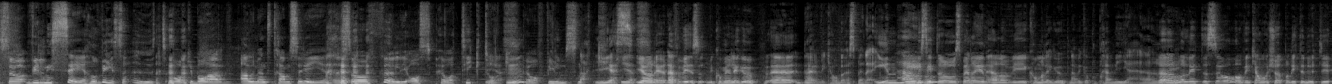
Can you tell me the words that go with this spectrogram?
Så vill ni se hur vi ser ut och bara allmänt tramseri eh, så följ oss på TikTok, Yes. på Filmsnack. Yes, Yes. gör det. Därför vi, vi kommer lägga upp, eh, nej, vi kan börja spela in här, vi sitter och spelar in, eller vi kommer lägga upp när vi går på premiärer och lite så. Och vi kanske köper lite nytt i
